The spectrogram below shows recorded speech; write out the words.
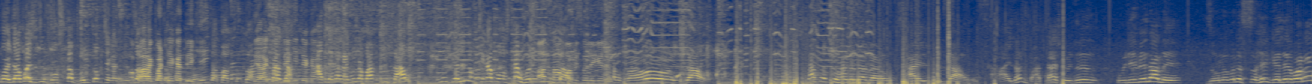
কয়টা পাইছি তুমি বস্তা ভরি টপ টাকা দিলে আবার একবার টাকা দেখি। যা বাপ, যা, বাপ। আরেকবার দেখি টাকা। আর টাকা লাগবে না বাপ তুমি যাও। তুমি গেলি তো টাকা বস্তা ভরে আচ্ছা আমি চলে গেলে। আর যাও। তারপর দোকানে যাবে ছাই যাও। ছাই যখন বাতাস উড়ে উড়িবে না নে। জনগণের সহে গেলে পরে।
